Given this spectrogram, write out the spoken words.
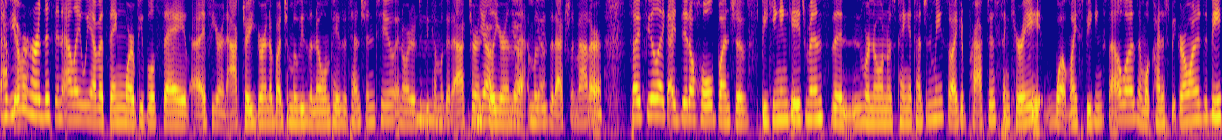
have you ever heard this in LA we have a thing where people say uh, if you're an actor you're in a bunch of movies that no one pays attention to in order to mm. become a good actor until yeah, you're in yeah, the movies yeah. that actually matter. So I feel like I did a whole bunch of speaking engagements that where no one was paying attention to me so I could practice and curate what my speaking style was and what kind of speaker I wanted to be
